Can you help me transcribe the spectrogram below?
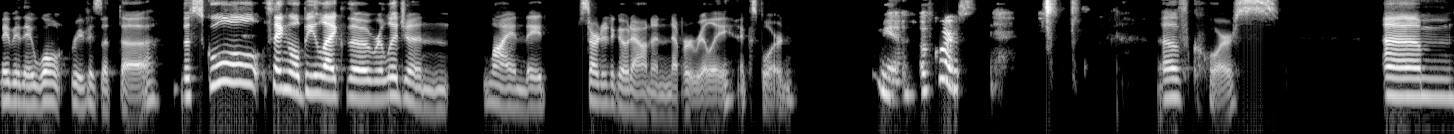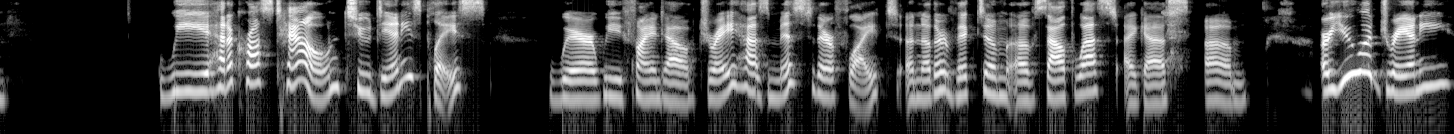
maybe they won't revisit the the school thing will be like the religion line they started to go down and never really explored. Yeah, of course. Of course. Um we head across town to Dani's place where we find out Dre has missed their flight, another victim of Southwest, I guess. Um are you a Dranny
